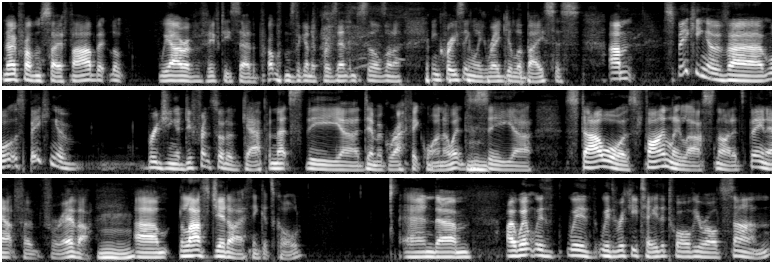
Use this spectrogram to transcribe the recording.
No problems so far, but look, we are over 50, so the problems are going to present themselves on an increasingly regular basis. Um, speaking of, uh, well, speaking of bridging a different sort of gap, and that's the uh, demographic one. I went to see uh, Star Wars finally last night. It's been out for forever. Um, the Last Jedi, I think it's called and um, I went with, with, with Ricky T, the twelve year old son,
